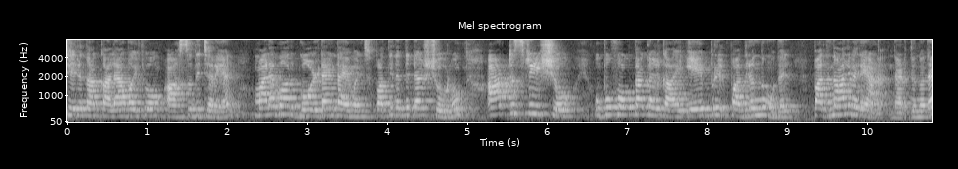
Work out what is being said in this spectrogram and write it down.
ഒത്തുചേരുന്ന കലാവൈഭവം ആസ്വദിച്ചറിയാൻ Malabar Gold and Diamonds Pathanamthitta showroom artistry show ഉപഭോക്താക്കൾക്കായി ഏപ്രിൽ പതിനൊന്ന് മുതൽ പതിനാല് വരെയാണ് നടത്തുന്നത്.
